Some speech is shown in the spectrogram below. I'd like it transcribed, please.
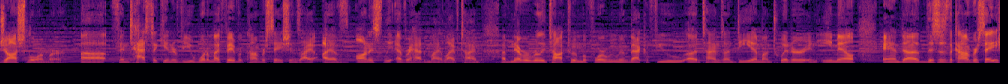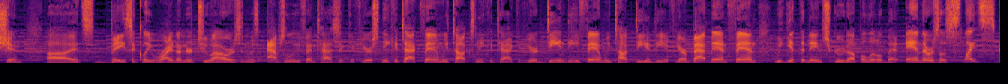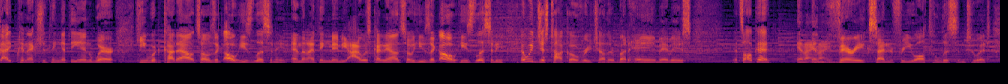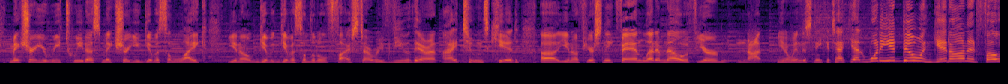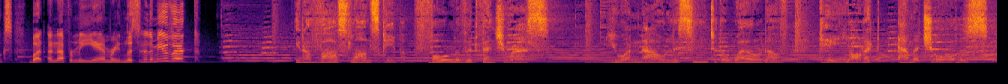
Josh Lorimer. Uh, fantastic interview. One of my favorite conversations I, I have honestly ever had in my lifetime. I've never really talked to him before. We went back a few uh, times on DM, on Twitter, and email, and uh, this is the conversation. Uh, it's basically right under two hours, and it was absolutely fantastic. If you're a Sneak Attack fan, we talk Sneak Attack. If you're a D&D fan, we talk D&D. If you're a Batman fan, we get the name screwed up a little bit. And there was a slight Skype connection thing at the end where he would cut out, so I was like, oh, he's listening. And then I think maybe I was cutting out, so he's like, "Oh, he's listening," and we just talk over each other. But hey, babies, it's all good. And I am very excited for you all to listen to it. Make sure you retweet us. Make sure you give us a like. You know, give give us a little five star review there on iTunes, kid. Uh, you know, if you're a Sneak fan, let him know. If you're not, you know, into Sneak Attack yet, what are you doing? Get on it, folks. But enough for me yammering. Listen to the music. In a vast landscape full of adventurers. You are now listening to the world of chaotic amateurs.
